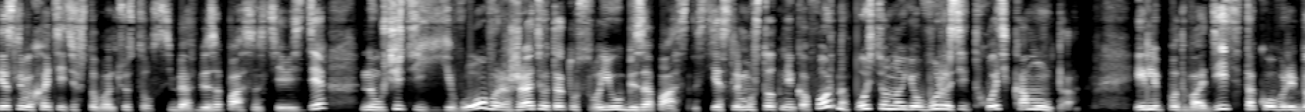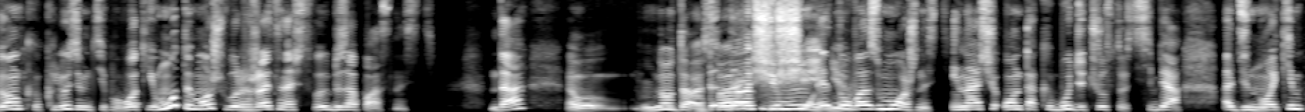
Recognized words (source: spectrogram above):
если вы хотите, чтобы он чувствовал себя в безопасности везде, научите его выражать вот эту свою безопасность. Если ему что-то некомфортно, пусть он ее выразит хоть кому-то. Или подводить такого ребенка к людям, типа, вот ему ты можешь выражать, значит, свою безопасность да, э, ну да, дать ощущение. ему эту возможность, иначе он так и будет чувствовать себя одиноким,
